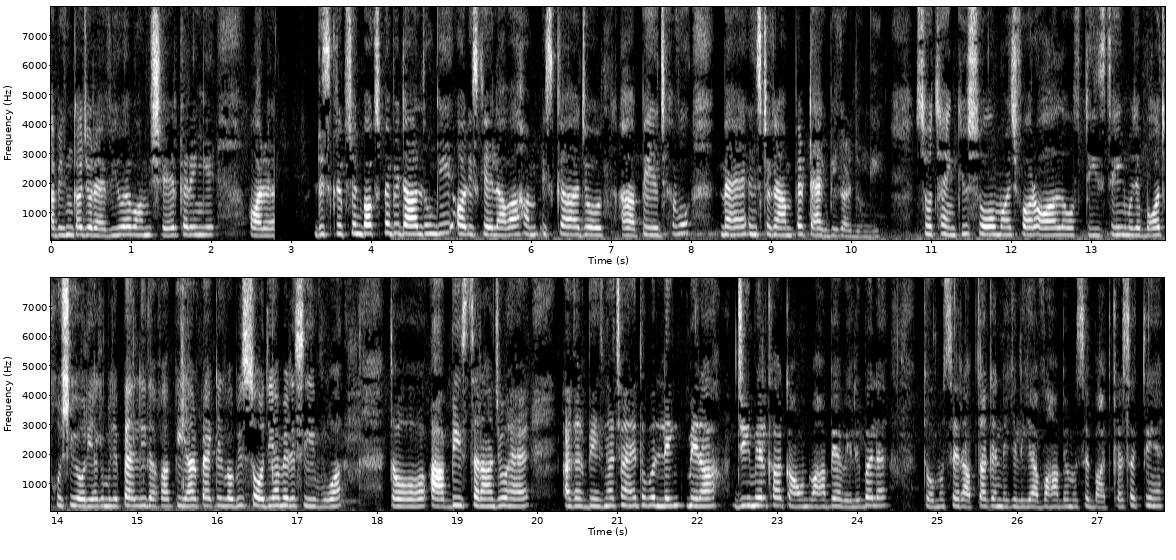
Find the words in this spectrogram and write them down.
अब इनका जो रिव्यू है, वो हम शेयर करेंगे और डिस्क्रिप्शन बॉक्स में भी डाल दूँगी और इसके अलावा हम इसका जो पेज है वो मैं इंस्टाग्राम पर टैग भी कर दूँगी। So thank you so much for all of these thing मुझे बहुत खुशी हो रही है कि मुझे पहली दफ़ा पीआर पैकेज वो भी सऊदिया में रिसीव हुआ। तो आप भी इस तरह जो है, अगर भेजना चाहें तो वो लिंक मेरा जीमेल का अकाउंट वहाँ पे अवेलेबल है। तो मुझसे रबता करने के लिए आप वहाँ पे मुझसे बात कर सकते हैं।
